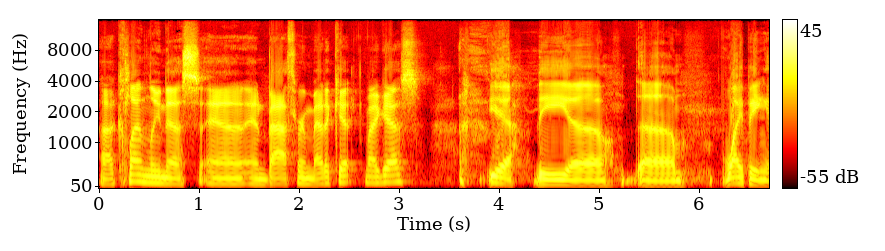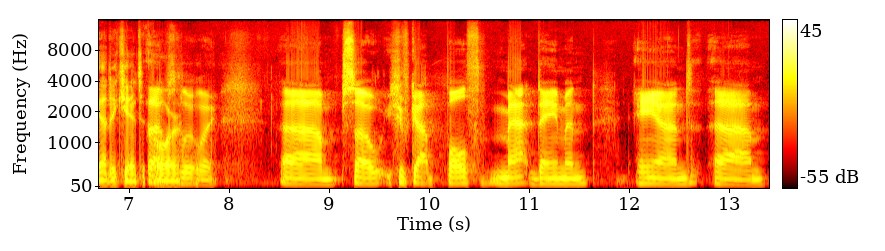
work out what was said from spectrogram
uh, cleanliness and, and bathroom etiquette, I guess. Yeah, the uh, um, wiping etiquette or Absolutely. Um, so you've got both Matt Damon and um,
